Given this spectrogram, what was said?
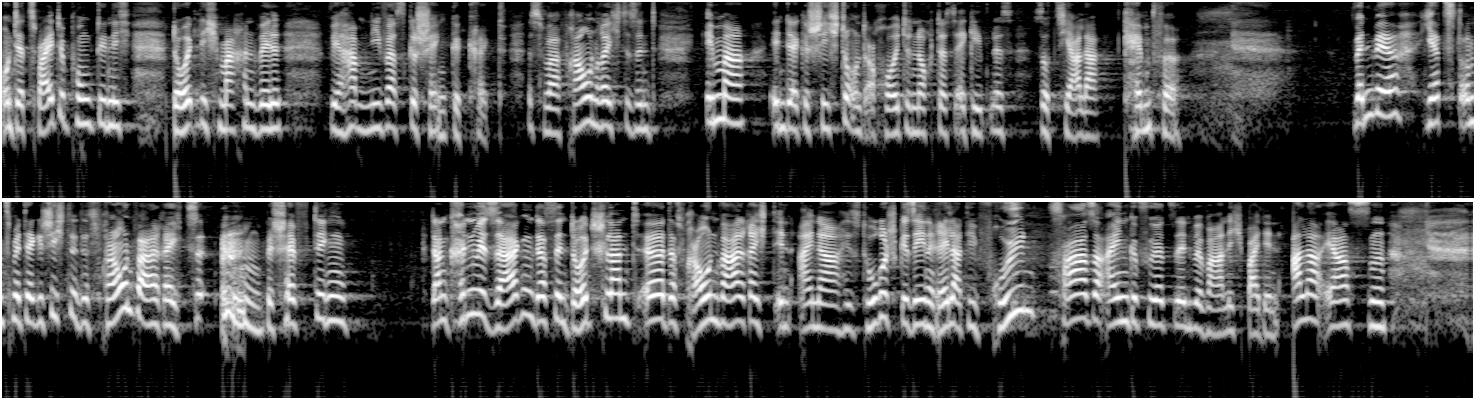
Und der zweite Punkt, den ich deutlich machen will, wir haben nie was geschenkt gekriegt. Es war Frauenrechte sind immer in der Geschichte und auch heute noch das Ergebnis sozialer Kämpfe. Wenn wir jetzt uns mit der Geschichte des Frauenwahlrechts beschäftigen, dann können wir sagen, dass in Deutschland äh, das Frauenwahlrecht in einer historisch gesehen relativ frühen Phase eingeführt sind. Wir waren nicht bei den allerersten.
